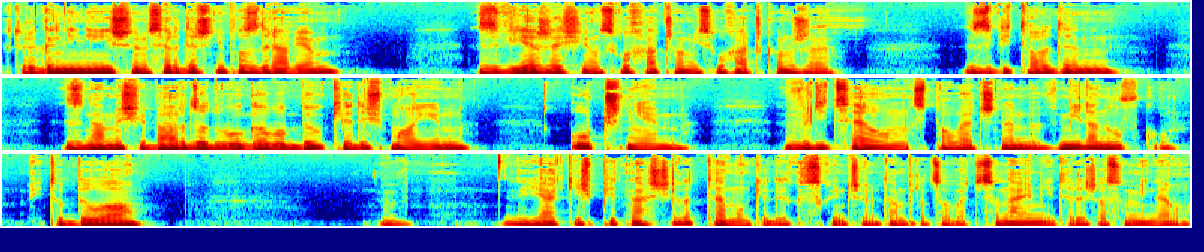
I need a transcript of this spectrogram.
którego niniejszym serdecznie pozdrawiam. Zwierzę się słuchaczom i słuchaczkom, że z Witoldem znamy się bardzo długo, bo był kiedyś moim uczniem w liceum społecznym w Milanówku. I to było jakieś 15 lat temu, kiedy skończyłem tam pracować. Co najmniej tyle czasu minęło.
